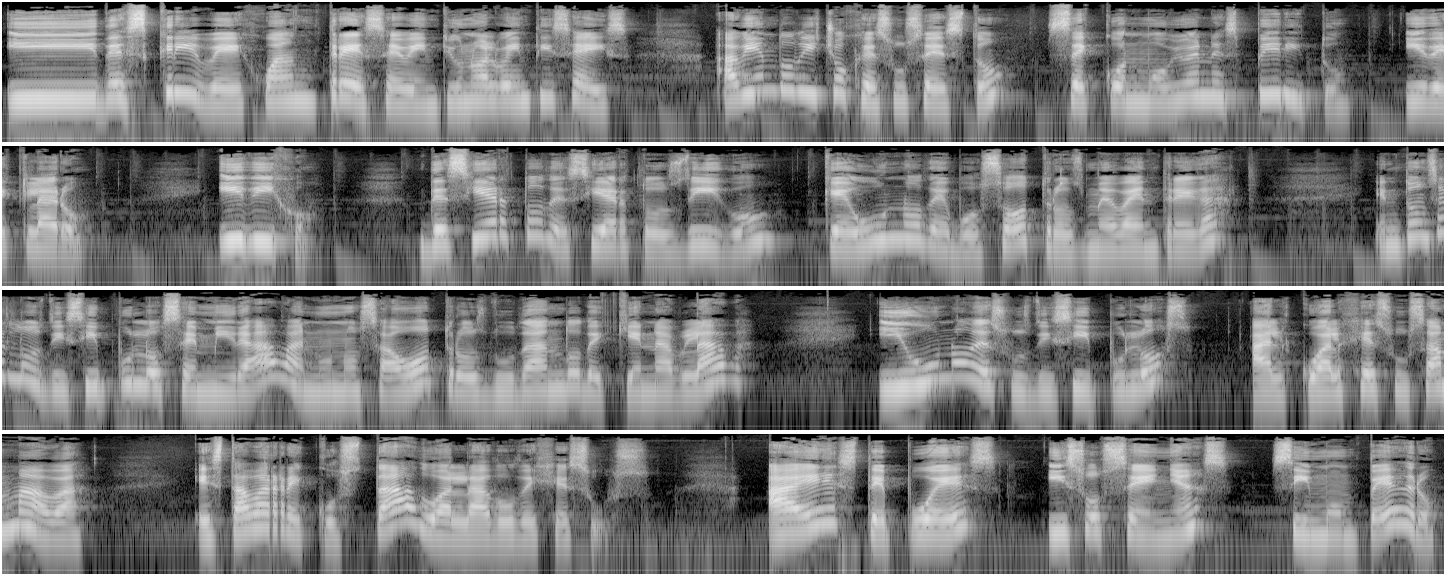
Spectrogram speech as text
Y describe Juan 13, 21 al 26, habiendo dicho Jesús esto, se conmovió en espíritu y declaró, y dijo, De cierto, de cierto os digo, que uno de vosotros me va a entregar. Entonces los discípulos se miraban unos a otros dudando de quién hablaba, y uno de sus discípulos, al cual Jesús amaba, estaba recostado al lado de Jesús. A este, pues, hizo señas Simón Pedro,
